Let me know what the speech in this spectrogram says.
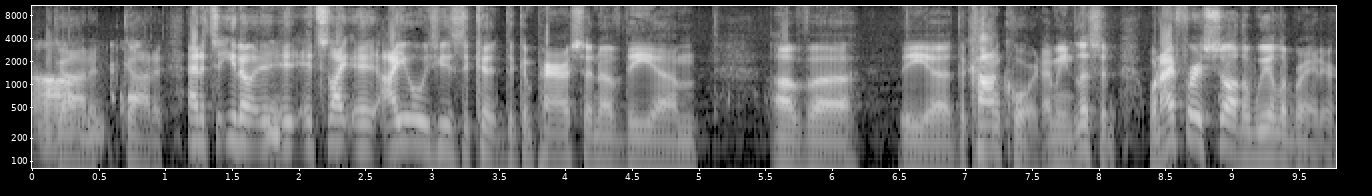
Um, Got it. Got it. And it's you know it, it- it's like I always use the co- the comparison of the um, of uh, the uh, the Concorde. I mean, listen, when I first saw the Wheelabrator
